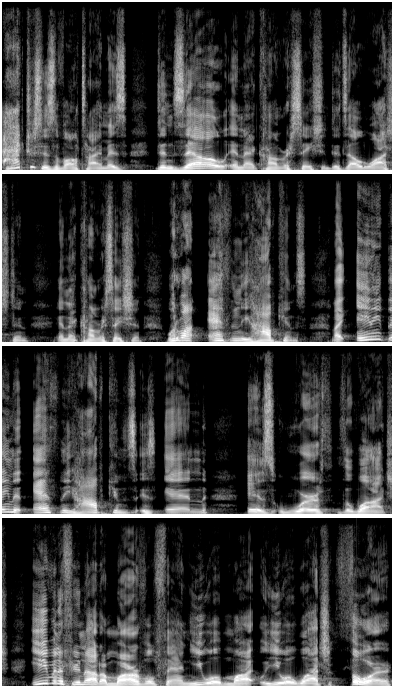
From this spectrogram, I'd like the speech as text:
Actresses of all time. Is Denzel in that conversation? Denzel Washington in that conversation? What about Anthony Hopkins? Like anything that Anthony Hopkins is in is worth the watch. Even if you're not a Marvel fan, you will mar- you will watch Thor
